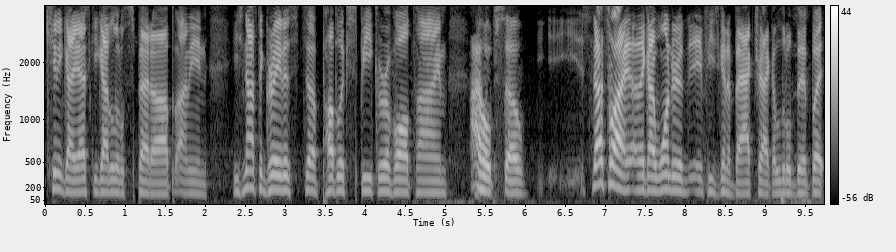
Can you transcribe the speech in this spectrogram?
Kenny Gajewski got a little sped up? I mean, he's not the greatest uh, public speaker of all time. I hope so that's why like I wonder if he's going to backtrack a little bit, but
